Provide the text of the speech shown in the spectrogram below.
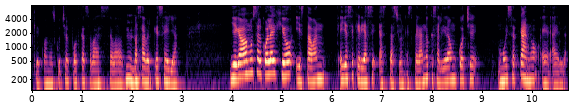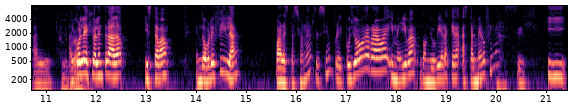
que cuando escucha el podcast se va, se va, Ujú. va a saber qué es ella. Llegábamos al colegio y estaban, ella se quería a estación, esperando que saliera un coche muy cercano eh, al, colegio, a la entrada, y estaba en doble fila para estacionarse siempre. Y pues yo agarraba y me iba donde hubiera, que era hasta el mero final. Sí. Y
